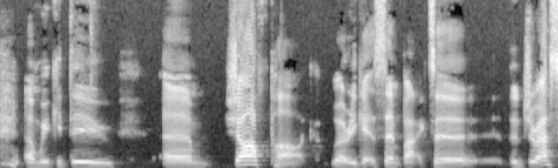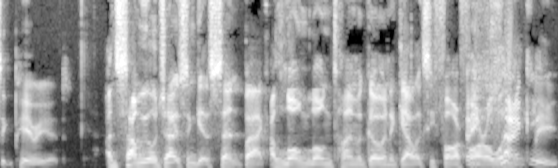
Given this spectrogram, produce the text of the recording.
and we could do um, Shaft Park, where he gets sent back to the Jurassic period. And Samuel Jackson gets sent back a long, long time ago in a galaxy far, far away. Exactly,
